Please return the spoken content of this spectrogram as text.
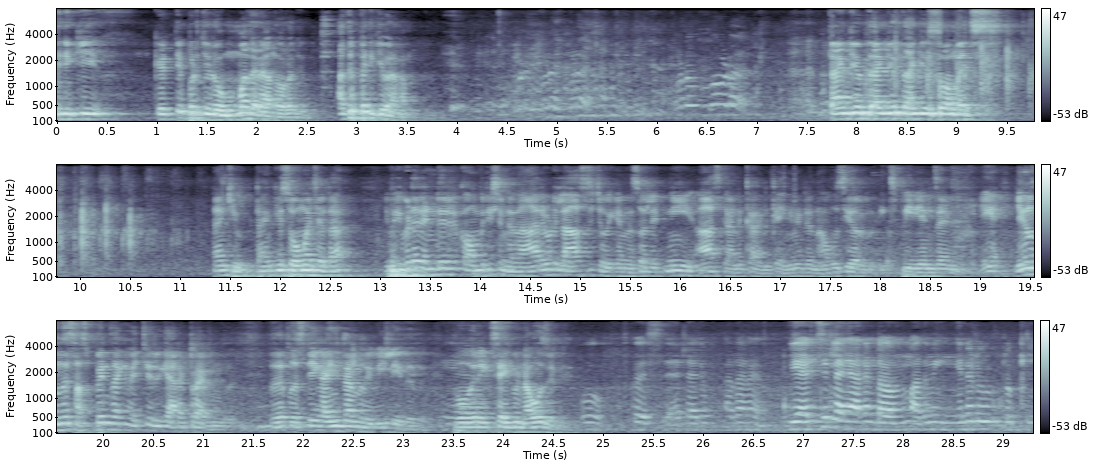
എനിക്ക് കെട്ടിപ്പിടിച്ചൊരു ഉമ്മ തരാന്ന് പറഞ്ഞു. അതിപ്പോ എനിക്ക് വേണം. Thank you thank you thank you so much thank you thank you so much ചേട്ടാ. ഇപ്പൊ ഇവിടെ രണ്ടുപേരും കോമ്പറ്റീഷൻ ഉണ്ടായിരുന്നു ആരോട് ലാസ്റ്റ് ചോദിക്കുന്നത് so let me ask Anagha Anagha എങ്ങനെയുണ്ടായിരുന്നു ഹൗസ് യുവർ എക്സ്പീരിയൻസ് ആൻഡ് ഞങ്ങളൊന്ന് സസ്പെൻസ് ആക്കി വെച്ച ഒരു ക്യാരക്ടർ ആയിരുന്നു അത്. ഫസ്റ്റ് ഡേ കഴിഞ്ഞിട്ടാണ് റിവീൽ ചെയ്തത്. അപ്പോൾ ഒരു എക്സൈറ്റ്മെന്റ് ഹൗസ് ഉണ്ട് എല്ലാവരും അതാണ്. വിചാരിച്ചില്ല ഞാനുണ്ടാവും. അതും ഇങ്ങനൊരു ലുക്കിൽ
